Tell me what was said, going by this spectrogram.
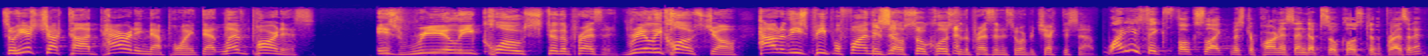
So here's Chuck Todd parroting that point that Lev Parnas is really close to the president. Really close, Joe. How do these people find themselves so close to the president's orbit? Check this out. Why do you think folks like Mr. Parnas end up so close to the president?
